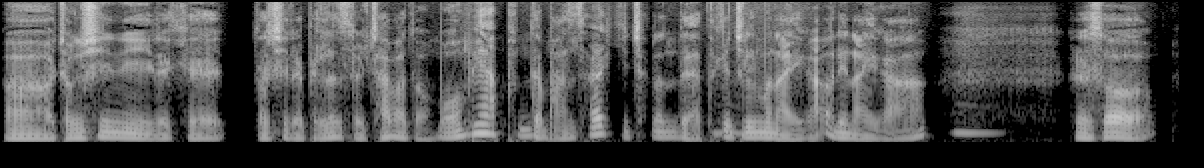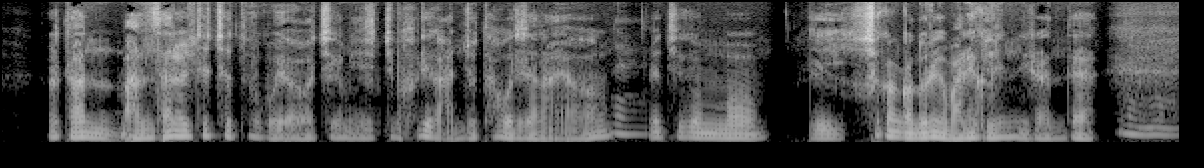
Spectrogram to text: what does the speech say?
어, 정신이 이렇게 다시 이렇게 밸런스를 잡아도 몸이 아픈데 만사가 귀찮은데 특히 음. 젊은 아이가 어린 아이가 음. 그래서 일단 만사를 제쳐두고요. 지금 이 지금 허리가 안 좋다고 그러잖아요. 네. 지금 뭐이 시간과 노력이 많이 걸리는 일인데 네. 네.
